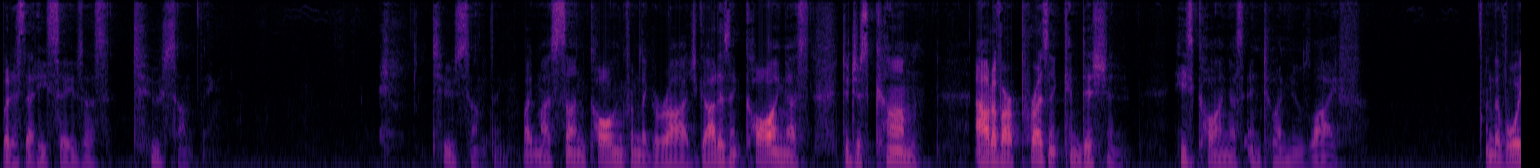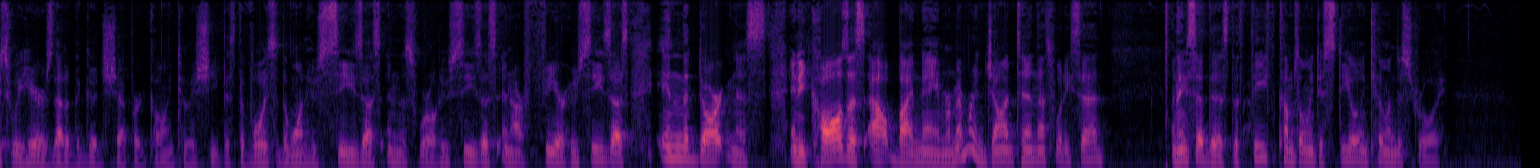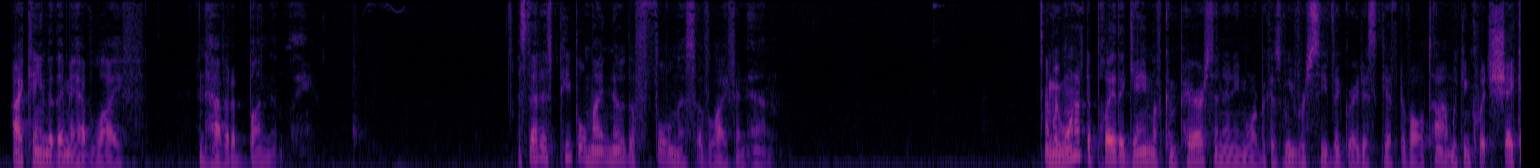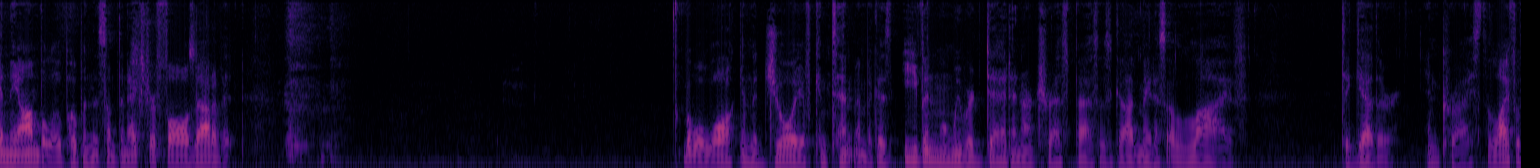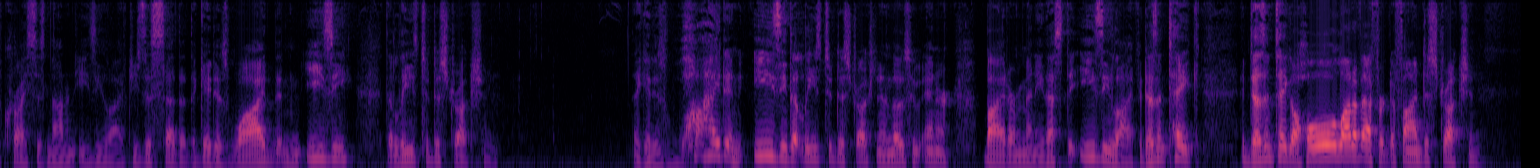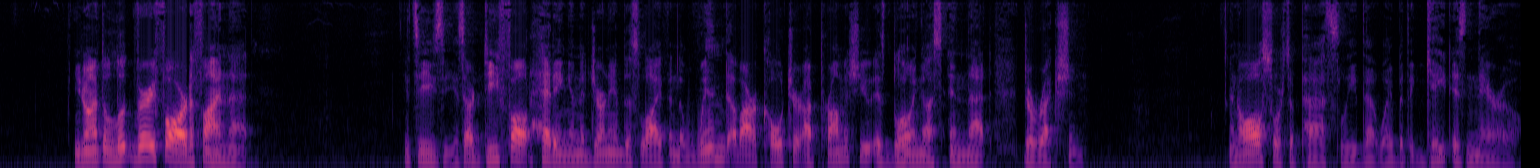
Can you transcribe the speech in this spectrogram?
but it's that he saves us to something. To something. Like my son calling from the garage, God isn't calling us to just come out of our present condition. He's calling us into a new life. And the voice we hear is that of the good shepherd calling to his sheep. It's the voice of the one who sees us in this world, who sees us in our fear, who sees us in the darkness, and he calls us out by name. Remember in John 10, that's what he said? And he said this The thief comes only to steal and kill and destroy. I came that they may have life and have it abundantly. It's that as people might know the fullness of life in him. And we won't have to play the game of comparison anymore because we've received the greatest gift of all time. We can quit shaking the envelope, hoping that something extra falls out of it. But we'll walk in the joy of contentment because even when we were dead in our trespasses, God made us alive together in Christ. The life of Christ is not an easy life. Jesus said that the gate is wide and easy that leads to destruction. The it is wide and easy that leads to destruction, and those who enter by it are many. That's the easy life. It doesn't take, it doesn't take a whole lot of effort to find destruction. You don't have to look very far to find that. It's easy. It's our default heading in the journey of this life, and the wind of our culture, I promise you, is blowing us in that direction. And all sorts of paths lead that way, but the gate is narrow,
